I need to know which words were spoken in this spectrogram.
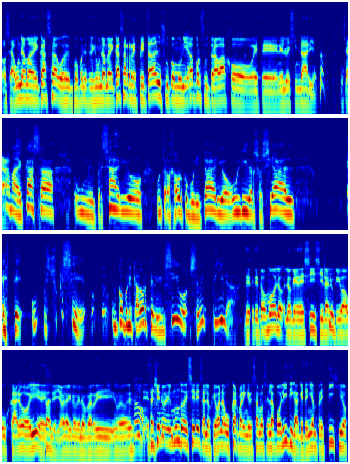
O sea, una ama de casa, vos, vos pones el ejemplo, una ama de casa respetada en su comunidad por su trabajo este, en el vecindario. Exacto. O sea- una ama de casa, un empresario, un trabajador comunitario, un líder social, este, un- yo qué sé, un comunicador televisivo, se ve pila. De, de todos modos, lo, lo que decís, y era Sí. lo que iba a buscar hoy, este, y ahora creo que lo perdí. No. Está lleno en el mundo de seres a los que van a buscar para ingresarlos en la política, que tenían prestigio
